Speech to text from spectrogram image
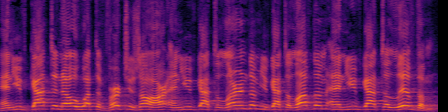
And you've got to know what the virtues are, and you've got to learn them, you've got to love them, and you've got to live them.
